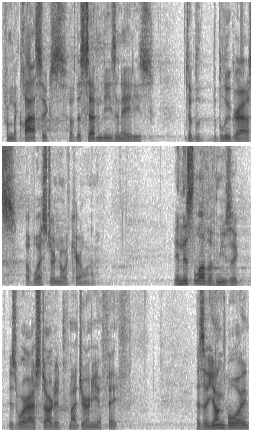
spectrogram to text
from the classics of the 70s and 80s to the bluegrass of Western North Carolina. In this love of music is where I started my journey of faith. As a young boy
